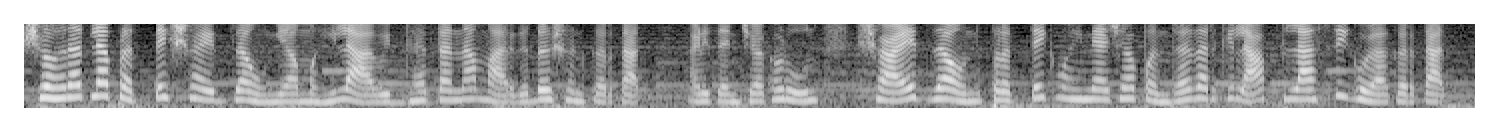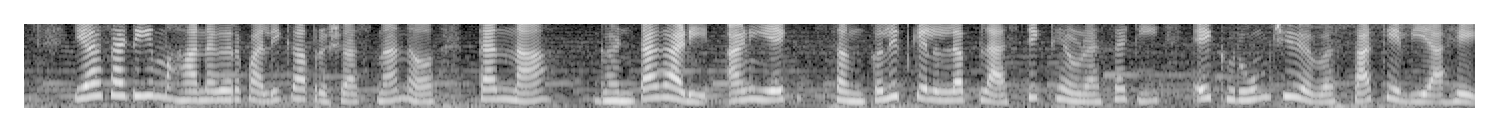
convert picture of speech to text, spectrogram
शहरातल्या प्रत्येक शाळेत जाऊन या महिला विद्यार्थ्यांना मार्गदर्शन करतात आणि त्यांच्याकडून शाळेत जाऊन प्रत्येक महिन्याच्या पंधरा तारखेला प्लास्टिक गोळा करतात. यासाठी महानगरपालिका प्रशासनानं त्यांना घंटागाडी आणि एक संकलित केलेलं प्लास्टिक ठेवण्यासाठी एक रूमची व्यवस्था केली आहे.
